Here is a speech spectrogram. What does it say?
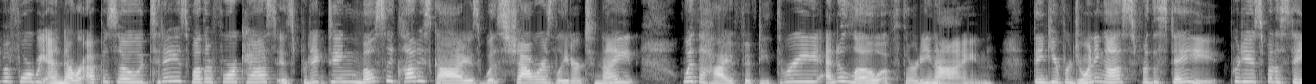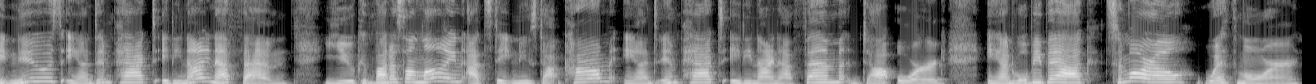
Before we end our episode, today's weather forecast is predicting mostly cloudy skies with showers later tonight, with a high of 53 and a low of 39. Thank you for joining us for The State, produced by the State News and Impact 89 FM. You can find us online at statenews.com and impact89fm.org. And we'll be back tomorrow with more.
